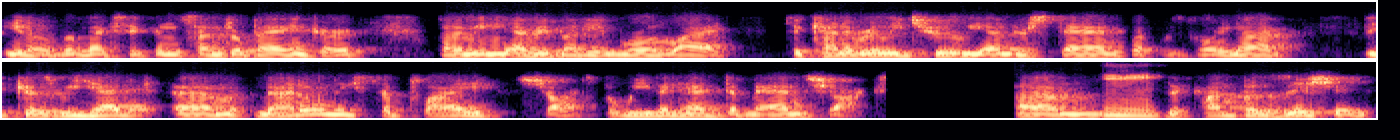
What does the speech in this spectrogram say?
you know the Mexican central bank, or but I mean everybody worldwide to kind of really truly understand what was going on because we had um, not only supply shocks, but we even had demand shocks. Um, mm. The composition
